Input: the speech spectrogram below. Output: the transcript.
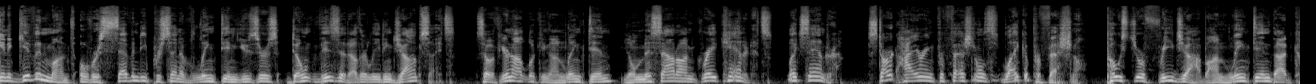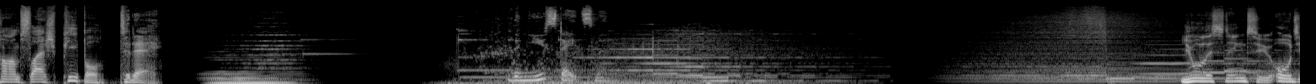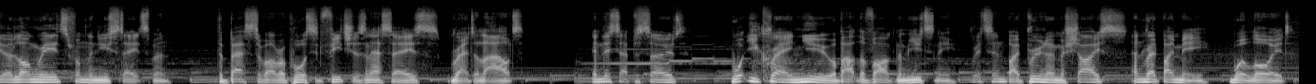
In a given month, over 70% of LinkedIn users don't visit other leading job sites. So if you're not looking on LinkedIn, you'll miss out on great candidates like Sandra. Start hiring professionals like a professional. Post your free job on linkedin.com/people slash people today. The New Statesman. You're listening to audio long reads from The New Statesman, the best of our reported features and essays read aloud. In this episode, What Ukraine Knew About the Wagner Mutiny, written by Bruno Macaes and read by me, Will Lloyd.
